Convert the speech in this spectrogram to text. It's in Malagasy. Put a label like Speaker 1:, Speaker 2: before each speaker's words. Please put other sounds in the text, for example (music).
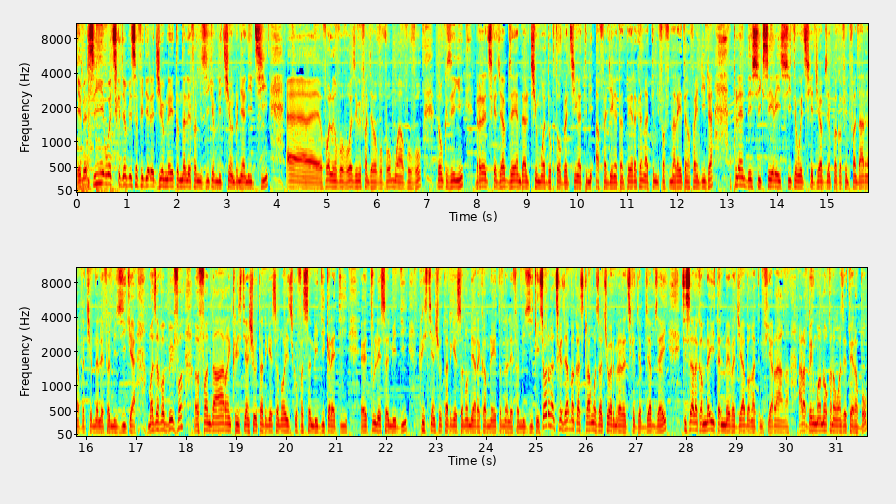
Speaker 1: e
Speaker 2: merci motsika iaby isafidraaaiam volagna vaovao zee fanzaaaao moiaaoon egny aaiaiae iaakaaay ana arahabegna manokana ho anjay terra ban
